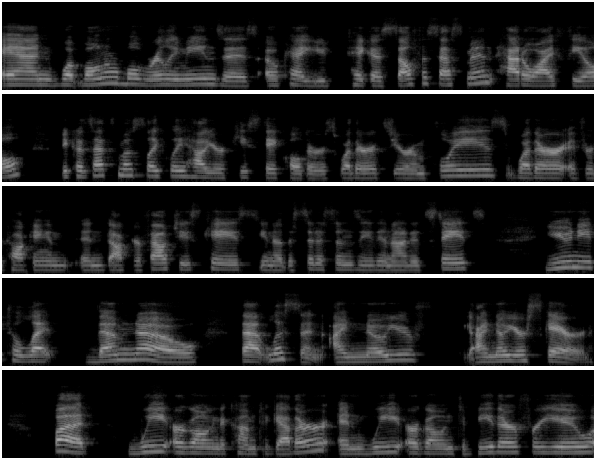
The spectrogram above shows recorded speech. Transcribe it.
And what vulnerable really means is okay, you take a self assessment. How do I feel? because that's most likely how your key stakeholders, whether it's your employees, whether if you're talking in, in Dr. Fauci's case, you know, the citizens of the United States, you need to let them know that listen, I know you're I know you're scared, but we are going to come together and we are going to be there for you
